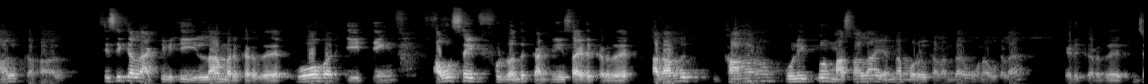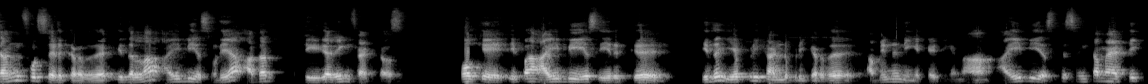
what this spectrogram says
ஆல்கஹால் பிசிக்கல் ஆக்டிவிட்டி இல்லாம இருக்கிறது ஓவர் ஈட்டிங் அவுட் சைட் ஃபுட் வந்து கண்டினியூஸா எடுக்கிறது அதாவது காரம் புளிப்பு மசாலா எண்ணெய் பொருள் கலந்த உணவுகளை எடுக்கிறது ஜங்க் ஃபுட்ஸ் எடுக்கிறது இதெல்லாம் ஐபிஎஸ் உடைய அதர் டிகரிங் ஃபேக்டர்ஸ் ஓகே இப்ப ஐபிஎஸ் இருக்கு. இதை எப்படி கண்டுபிடிக்கிறது? அப்படின்னு நீங்க கேட்டீங்கன்னா ஐபிஎஸ்க்கு சிம்டமேட்டிக்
